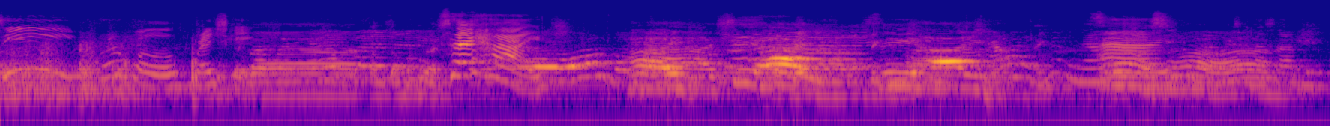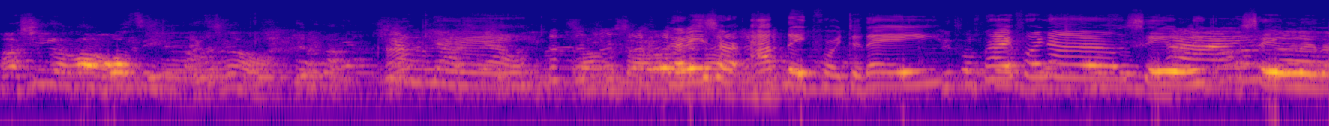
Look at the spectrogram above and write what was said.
See, purple rice cake. Say hi. Hi, say hi. Say hi. Hi. Ah. Okay. That is our update for today. Bye for now. See you, see you later. See you later.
